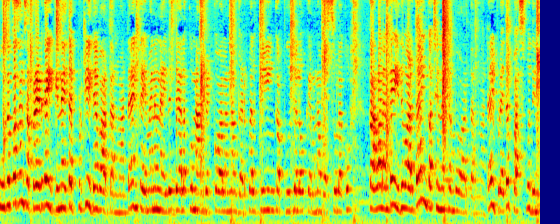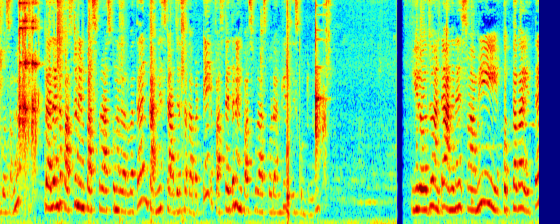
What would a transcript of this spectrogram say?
పూజ కోసం సపరేట్గా ఈ గిన్నె అయితే ఎప్పటికీ ఇదే వాడతాను అనమాట ఇంకా ఏమైనా నైవేద్యాలకు నానబెట్టుకోవాలన్నా గడపలకి ఇంకా పూజలోకి ఏమైనా వస్తువులకు కావాలంటే ఇది వాడతా ఇంకా చిన్న చెంబు వాడతా అనమాట ఇప్పుడైతే పసుపు దీనికోసము. ప్రజెంట్ ఫస్ట్ నేను పసుపు రాసుకున్న తర్వాత ఇంకా అన్ని స్టార్ట్ చేస్తాను కాబట్టి ఫస్ట్ అయితే నేను పసుపు రాసుకోవడానికి తీసుకుంటున్నాను ఈరోజు అంటే ఆంజనేయ స్వామి కొత్తగా అయితే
